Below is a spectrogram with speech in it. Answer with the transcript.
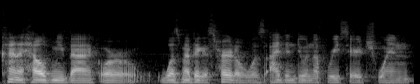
kind of held me back or was my biggest hurdle was I didn't do enough research when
